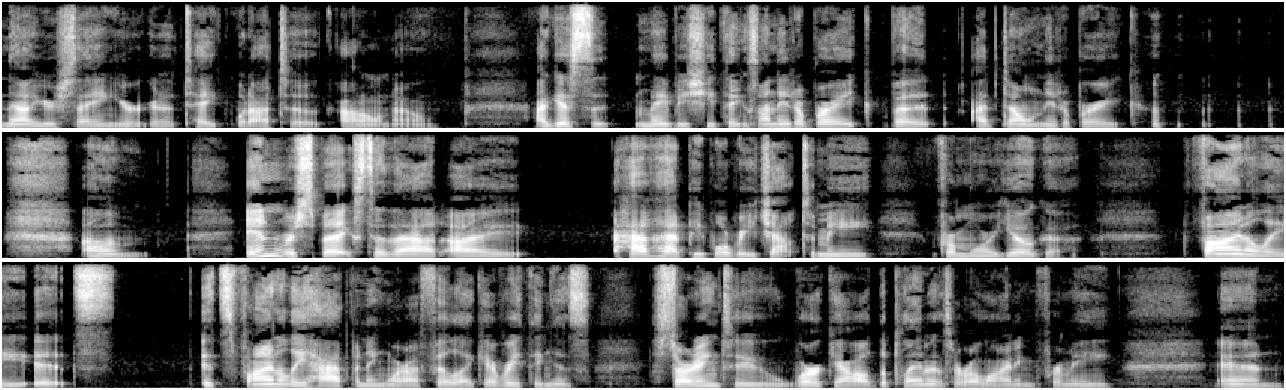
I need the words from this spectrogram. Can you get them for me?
now you're saying you're going to take what I took. I don't know. I guess that maybe she thinks I need a break, but I don't need a break. um, in respects to that, I have had people reach out to me for more yoga. Finally, it's it's finally happening where I feel like everything is starting to work out. The planets are aligning for me. And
